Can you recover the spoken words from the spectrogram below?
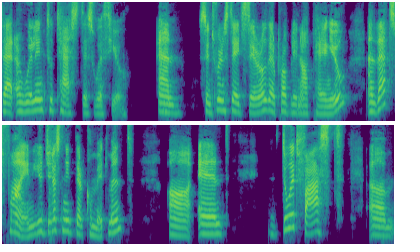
that are willing to test this with you. And since we're in stage zero they're probably not paying you and that's fine. You just need their commitment uh, and do it fast um,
